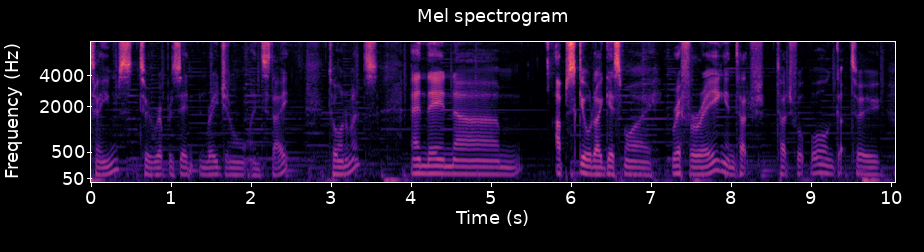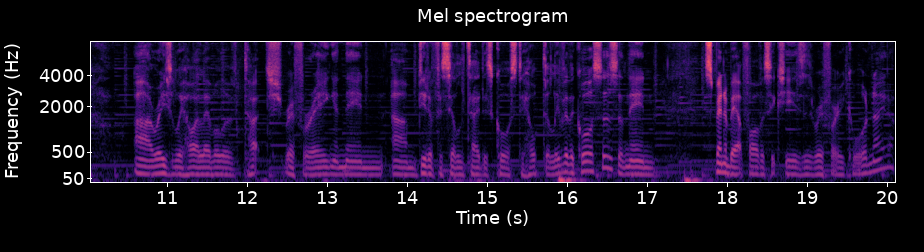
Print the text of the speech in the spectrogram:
teams to represent in regional and state tournaments, and then um, upskilled, I guess, my refereeing in touch touch football, and got to a reasonably high level of touch refereeing, and then um, did a facilitators course to help deliver the courses, and then spent about five or six years as a referee coordinator.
